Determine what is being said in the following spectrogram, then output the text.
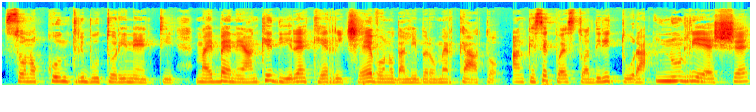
sono contributori netti, ma è bene anche dire che ricevono dal libero mercato, anche se questo addirittura non riesce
